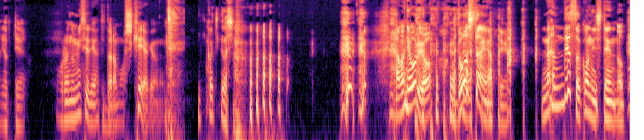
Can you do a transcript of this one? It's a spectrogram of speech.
うん、やって、俺の店でやってたらもう死刑やけどね。こっちだし。たまにおるよ。どうしたんやって。なんでそこにしてんのって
